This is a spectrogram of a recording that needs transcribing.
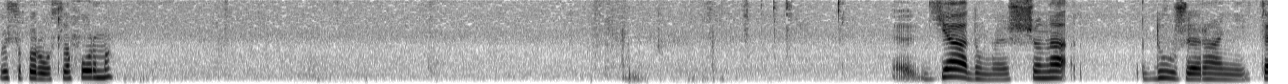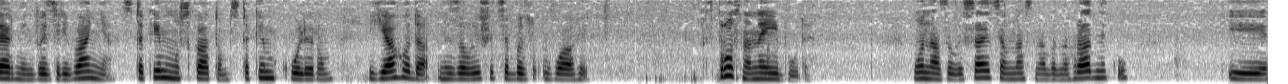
високоросла форма. Я думаю, що на дуже ранній термін визрівання з таким мускатом, з таким кольором ягода не залишиться без уваги. Спрос на неї буде. Вона залишається в нас на винограднику, і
